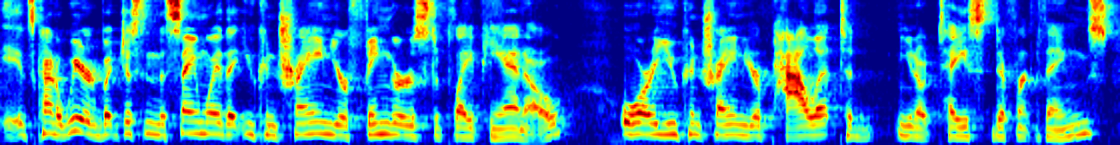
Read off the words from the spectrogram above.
it's kind of weird, but just in the same way that you can train your fingers to play piano, or you can train your palate to, you know, taste different things,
